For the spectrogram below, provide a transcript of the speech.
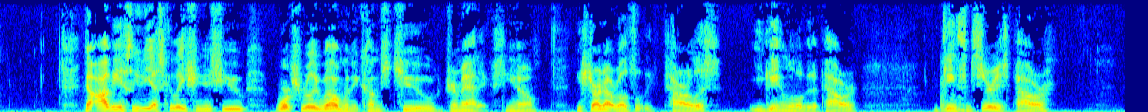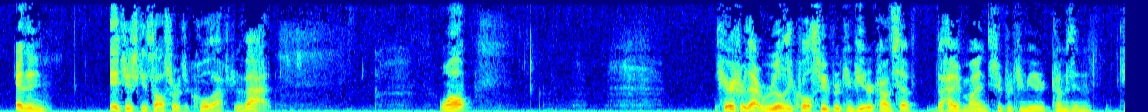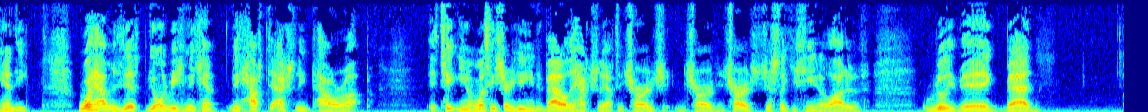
Now, obviously, the escalation issue works really well when it comes to dramatics. You know, you start out relatively powerless, you gain a little bit of power, gain some serious power, and then it just gets all sorts of cool after that. Well, here's where that really cool supercomputer concept, the hive mind supercomputer, comes in handy. What happens if the only reason they can't, they have to actually power up. It take you know once they start getting into battle, they actually have to charge and charge and charge, just like you see in a lot of really big bad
